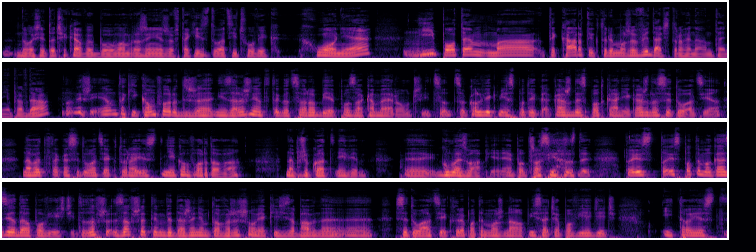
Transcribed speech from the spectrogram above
No właśnie to ciekawe, bo mam wrażenie, że w takiej sytuacji człowiek chłonie mm. i potem ma te karty, które może wydać trochę na antenie, prawda? No wiesz, ja mam taki komfort, że niezależnie od tego, co robię poza kamerą, czyli co, cokolwiek mnie spotyka, każde spotkanie, każda sytuacja, nawet taka sytuacja, która jest niekomfortowa, na przykład, nie wiem, e, gumę złapie, nie, podczas jazdy, to jest, to jest potem okazja do opowieści. To zawsze, zawsze tym wydarzeniom towarzyszą jakieś zabawne e, sytuacje, które potem można opisać, opowiedzieć. I to jest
